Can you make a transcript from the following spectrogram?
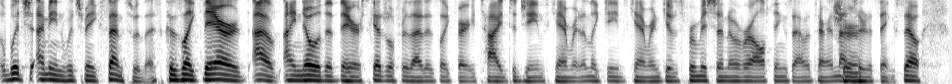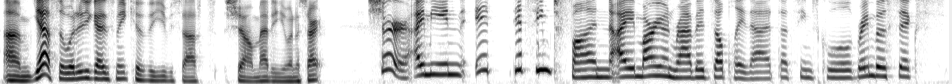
Which I mean, which makes sense with this because like they're I, I know that their schedule for that is like very tied to James Cameron and like James Cameron gives permission over all things Avatar and Sure. that sort of thing. So um yeah, so what did you guys make of the Ubisoft show? Maddie, you want to start? Sure. I mean, it it seemed fun. I Mario and Rabbids, I'll play that. That seems cool. Rainbow Six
